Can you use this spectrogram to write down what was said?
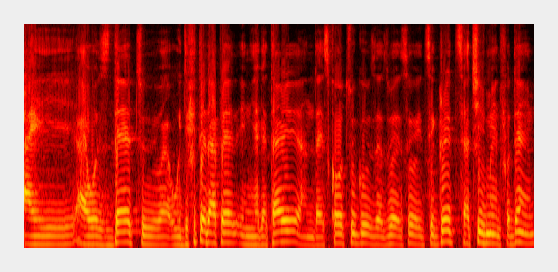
I I was there to uh, we defeated APR in Nyagatare and I scored two goals as well. So it's a great achievement for them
